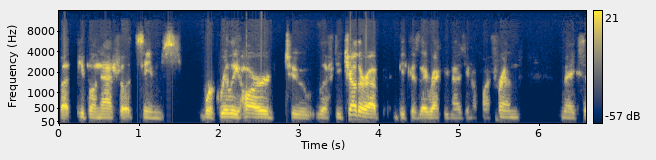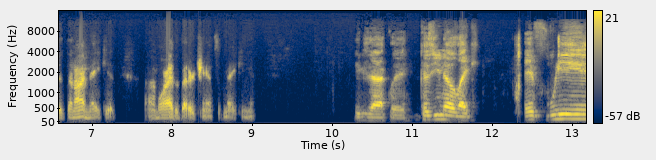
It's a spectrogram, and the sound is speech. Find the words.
but people in Nashville, it seems work really hard to lift each other up because they recognize, you know, if my friend makes it, then I make it, um, or I have a better chance of making it. Exactly, because you know, like if we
